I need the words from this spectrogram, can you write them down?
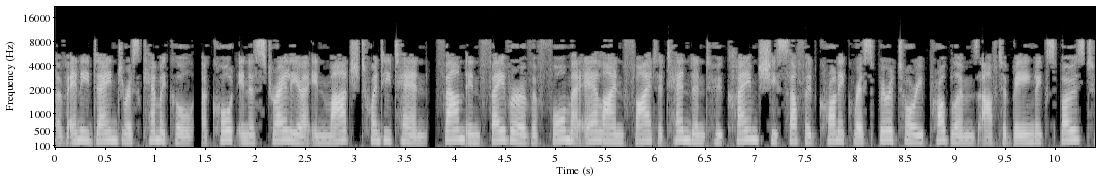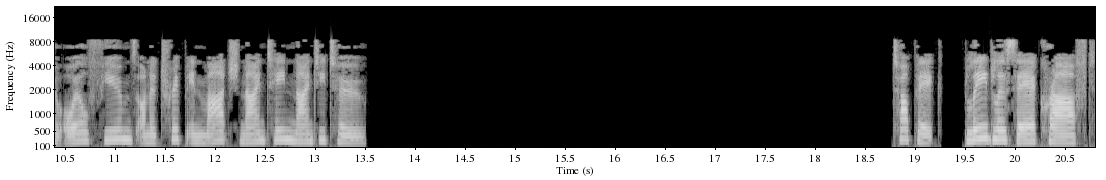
of any dangerous chemical, a court in Australia in March 2010, found in favour of a former airline flight attendant who claimed she suffered chronic respiratory problems after being exposed to oil fumes on a trip in March 1992. Bleedless aircraft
